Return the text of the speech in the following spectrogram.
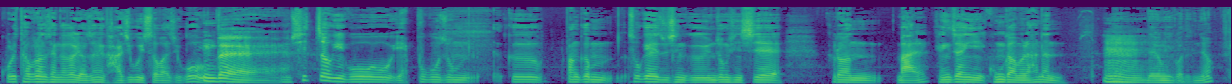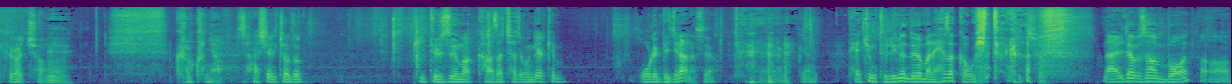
고리타분한 생각을 여전히 가지고 있어가지고 네. 시적이고 예쁘고 좀 그 방금 소개해주신 그 윤종신 씨의 그런 말 굉장히 공감을 하는 네, 음. 내용이거든요. 그렇죠. 예. 그렇군요. 사실 저도 비틀스 음악 가사 찾아본 게 이렇게 오래되진 않았어요. 예, 그냥 대충 들리는 대로만 해석하고 있다가 날 잡아서 한번 어,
